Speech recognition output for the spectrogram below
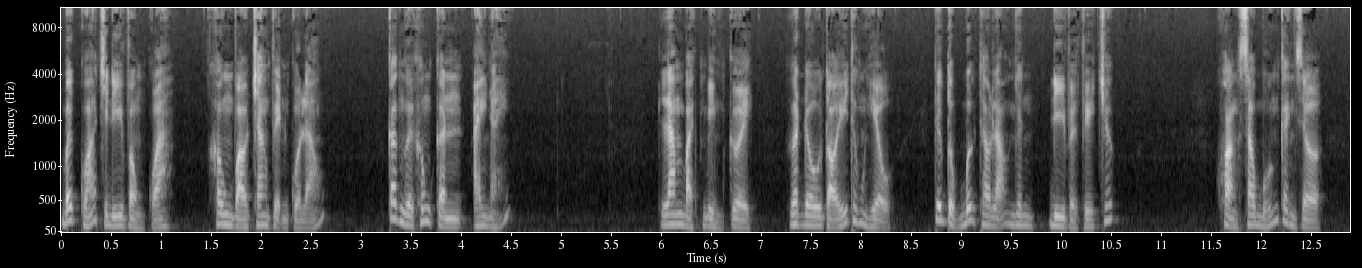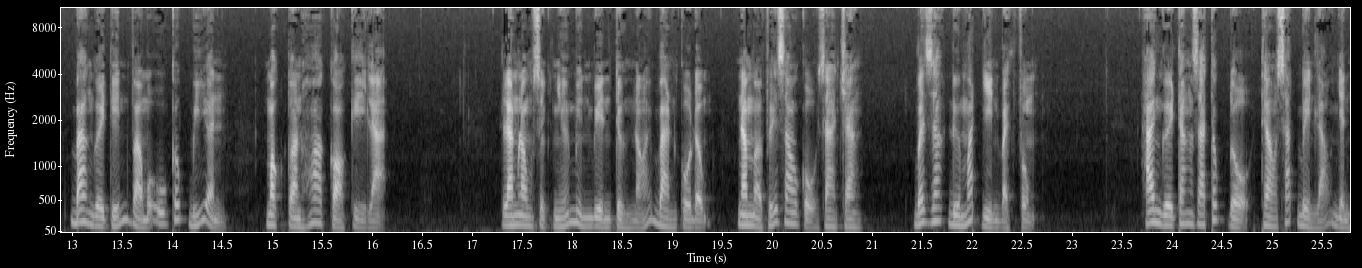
bất quá chỉ đi vòng qua, không vào trang viện của lão. Các người không cần ai nấy. Lam Bạch mỉm cười, gật đầu tỏ ý thông hiểu, tiếp tục bước theo lão nhân đi về phía trước. Khoảng sau bốn canh giờ, ba người tiến vào một u cốc bí ẩn, mọc toàn hoa cỏ kỳ lạ. Lam Long sực nhớ miền miền từng nói bàn cổ động nằm ở phía sau cổ Gia Trang. Bất giác đưa mắt nhìn Bạch Phụng. Hai người tăng ra tốc độ theo sát bên lão nhân.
